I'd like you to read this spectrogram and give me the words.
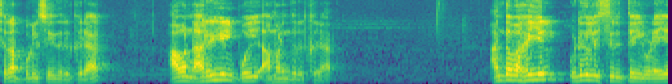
சிறப்புகள் செய்திருக்கிறார். அவன் அருகில் போய் அமர்ந்திருக்கிறார். அந்த வகையில் விடுதலை சிறுத்தைகளுடைய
